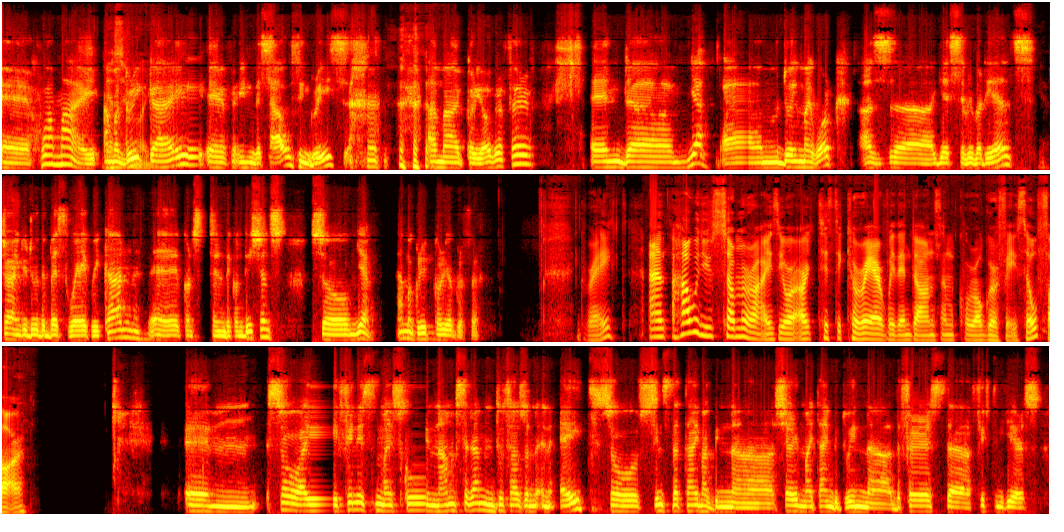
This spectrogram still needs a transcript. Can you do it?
Uh, who am I? I'm Yes, a Greek guy uh, in the south, in Greece. I'm a choreographer, and um, yeah, I'm doing my work as uh, I guess everybody else, trying to do the best way we can, uh, considering the conditions. So yeah, I'm a Greek choreographer. Great. And how would you summarize your artistic career within dance and choreography so far? Um, so I finished my school in Amsterdam in 2008. So since that time, I've been uh, sharing my time between uh, the first uh, 15 years.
